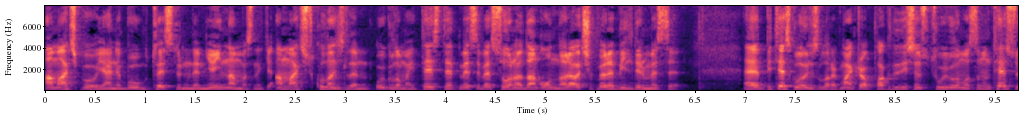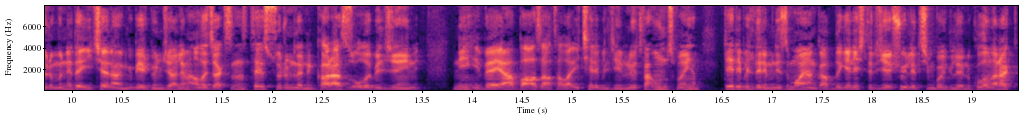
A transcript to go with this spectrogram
amaç bu. Yani bu test ürünlerin yayınlanmasındaki amaç kullanıcıların uygulamayı test etmesi ve sonradan onlara açıklara bildirmesi. Evet bir test kullanıcısı olarak Minecraft Pocket Edition 2 uygulamasının test sürümünü de içeren bir güncelleme alacaksınız. Test sürümlerinin kararsız olabileceğini veya bazı hatalar içerebileceğini lütfen unutmayın. Geri bildiriminizi Mojang adlı geliştiriciye şu iletişim bilgilerini kullanarak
